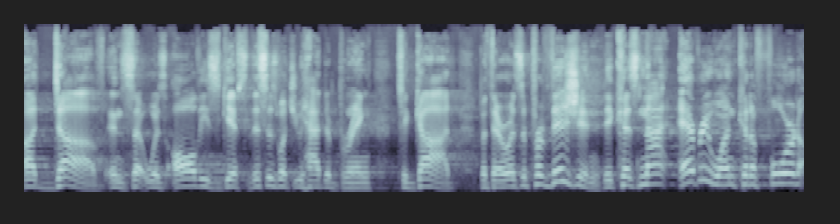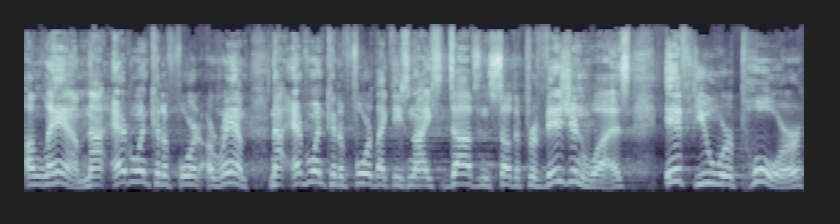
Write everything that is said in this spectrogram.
a dove. And so it was all these gifts. This is what you had to bring to God. But there was a provision because not everyone could afford a lamb. Not everyone could afford a ram. Not everyone could afford like these nice doves. And so the provision was if you were poor,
